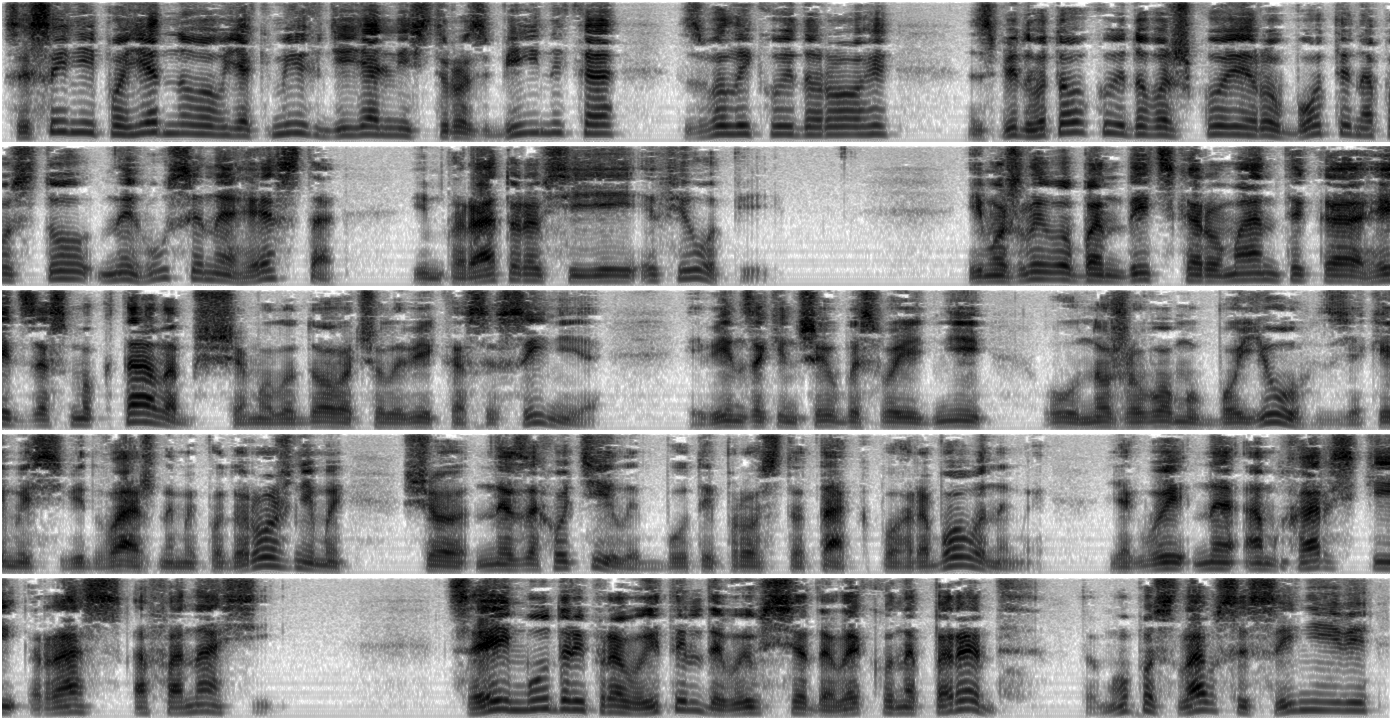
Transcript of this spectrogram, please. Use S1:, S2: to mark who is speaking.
S1: Сисиній поєднував як міг діяльність розбійника з великої дороги з підготовкою до важкої роботи на посту Негуси Негеста, імператора всієї Ефіопії. І, можливо, бандитська романтика геть засмоктала б ще молодого чоловіка Сисинія, і він закінчив би свої дні у ножовому бою з якимись відважними подорожніми, що не захотіли б бути просто так пограбованими, якби не амхарський рас Афанасій. Цей мудрий правитель дивився далеко наперед, тому послав Сисинієві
